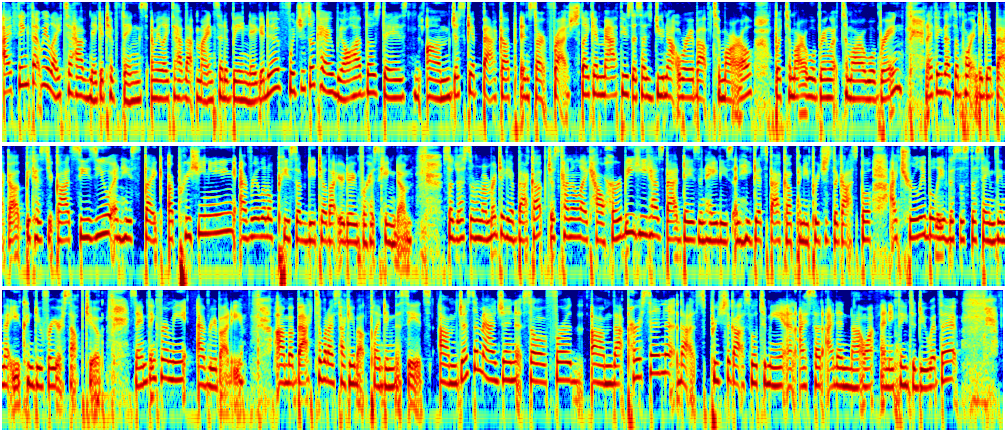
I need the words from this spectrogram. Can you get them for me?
I think that we like to have negative things and we like to have that mindset of being negative, which is okay. We all have those days. Um, just get back up and start fresh. Like in Matthews, it says, Do not worry about tomorrow, but tomorrow will bring what tomorrow will bring. And I think that's important to get back up because God sees you and He's like appreciating every little piece of detail that you're doing for His kingdom. So just remember to get back up, just kind of like how Herbie, he has bad days in Haiti and he gets back up and he preaches the gospel. I truly believe this is the same same thing that you can do for yourself too. Same thing for me, everybody. Um, but back to what I was talking about planting the seeds. Um, just imagine so for um, that person that preached the gospel to me, and I said I did not want anything to do with it.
